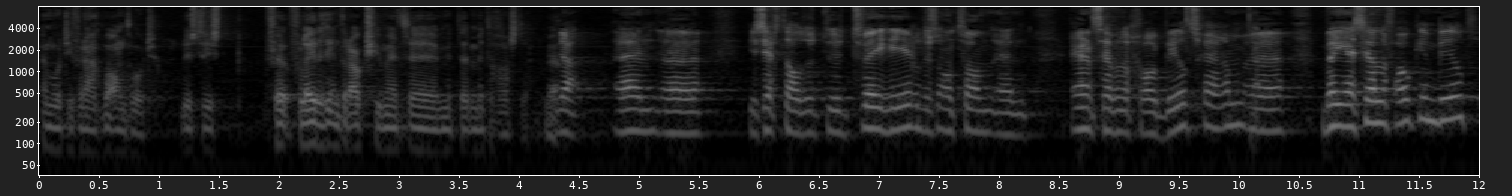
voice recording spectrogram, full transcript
en wordt die vraag beantwoord. Dus het is volledige interactie met, met, de, met de gasten. Ja. ja. En uh, je zegt al, de, de, twee heren, dus Antoine en Ernst, hebben een groot beeldscherm. Ja. Uh, ben jij zelf ook in beeld?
